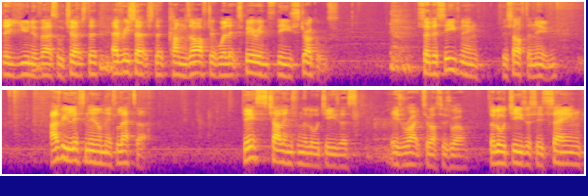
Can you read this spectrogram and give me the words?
the universal church, that every church that comes after it will experience these struggles. So, this evening, this afternoon, as we listen in on this letter, this challenge from the Lord Jesus is right to us as well. The Lord Jesus is saying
